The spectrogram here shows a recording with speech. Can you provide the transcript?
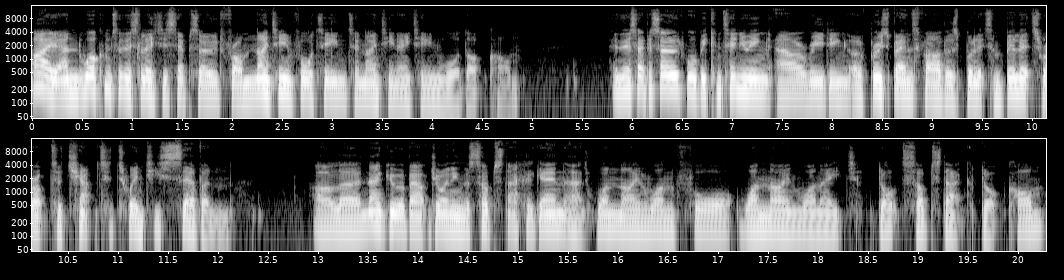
Hi, and welcome to this latest episode from 1914 to 1918 war.com. In this episode, we'll be continuing our reading of Bruce Bairnsfather's Bullets and Billets. We're up to chapter 27. I'll uh, nag you about joining the Substack again at 19141918.substack.com.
